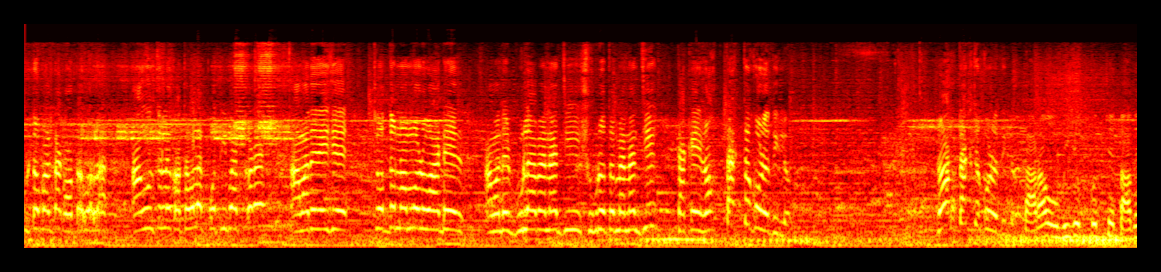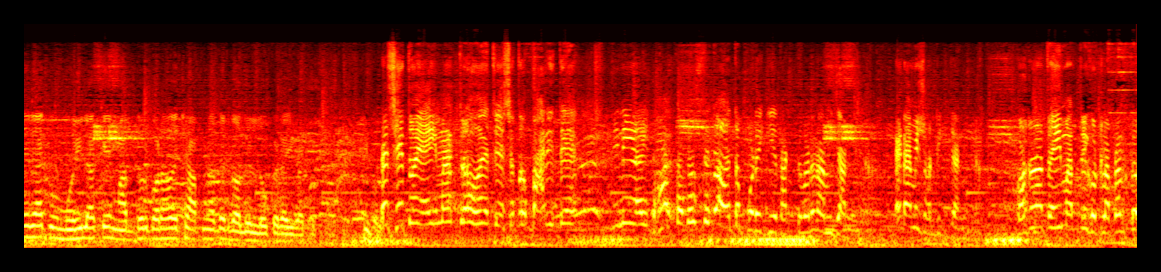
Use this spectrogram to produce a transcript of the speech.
উল্টোপাল্টা কথা বলা, আঙুল তুলে কথা বলা, প্রতিবাদ করে। আমাদের এই যে চোদ্দ নম্বর ওয়ার্ডের আমাদের বুলা ব্যানার্জি, সুব্রত ব্যানার্জি, তাকে রক্তাক্ত করে দিল। রক্তাক্ত করে দিল। তারাও অভিযোগ করছে তাদের এক মহিলাকে মারধর করা হয়েছে আপনাদের দলের লোকেরাই বাকি সে তো এইমাত্র হয়েছে সে তো বাড়িতে তিনি এই ধস্তাধস্তিতে হয়তো পড়ে গিয়ে থাকতে পারেন আমি জানি না। এটা আমি সঠিক জানি না। ঘটনা তো এইমাত্রই ঘটলো আপনারা তো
